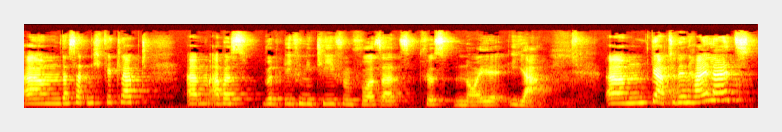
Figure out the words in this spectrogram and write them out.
Ähm, das hat nicht geklappt, ähm, aber es wird definitiv ein Vorsatz fürs neue Jahr. Ähm, ja, zu den Highlights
